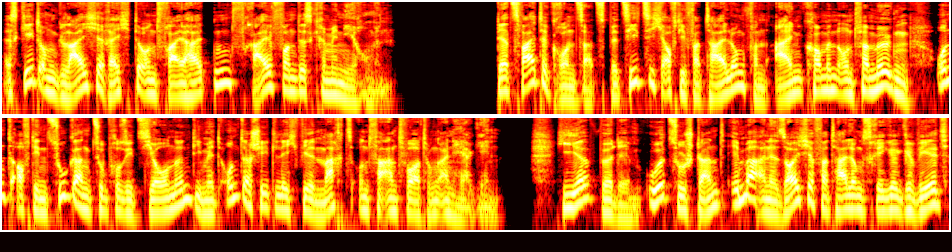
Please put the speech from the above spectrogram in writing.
Es geht um gleiche Rechte und Freiheiten, frei von Diskriminierungen. Der zweite Grundsatz bezieht sich auf die Verteilung von Einkommen und Vermögen und auf den Zugang zu Positionen, die mit unterschiedlich viel Macht und Verantwortung einhergehen. Hier würde im Urzustand immer eine solche Verteilungsregel gewählt,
